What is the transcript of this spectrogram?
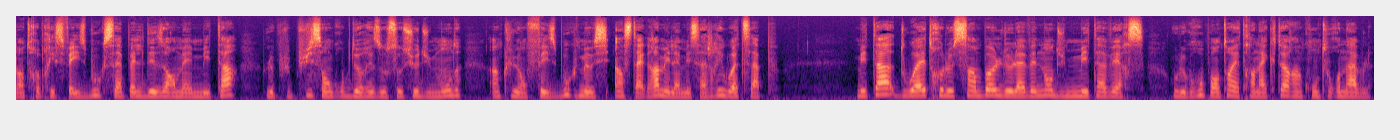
L'entreprise Facebook s'appelle désormais Meta, le plus puissant groupe de réseaux sociaux du monde, incluant Facebook mais aussi Instagram et la messagerie WhatsApp. Meta doit être le symbole de l'avènement du métaverse, où le groupe entend être un acteur incontournable.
